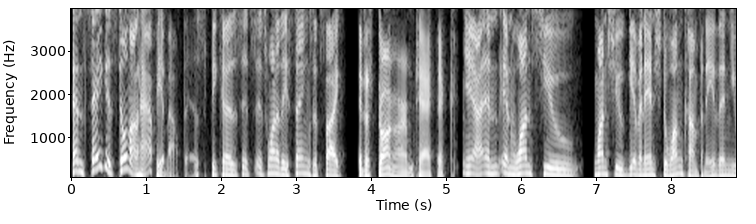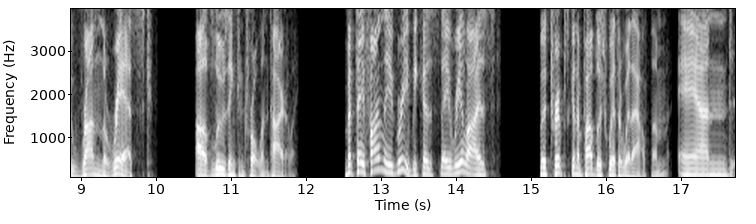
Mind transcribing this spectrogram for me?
And Sega's still not happy about this because it's it's one of these things it's like It's a strong arm tactic. Yeah, and and once you once you give an inch to one company, then you run the risk of losing control entirely. But they finally agree because they realize the Trip's going to publish with or without them, and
